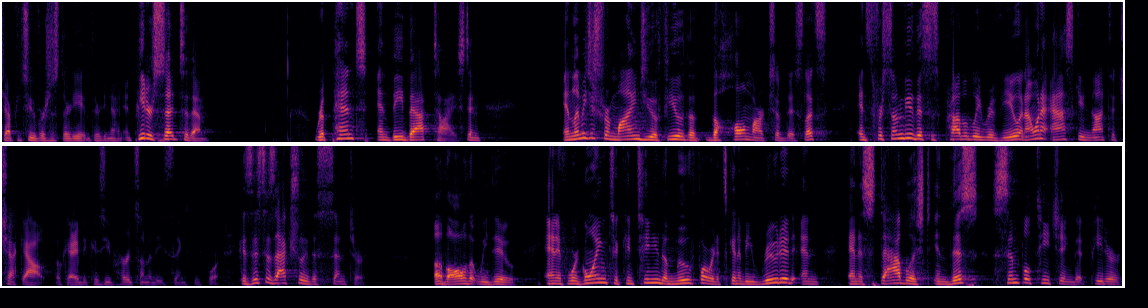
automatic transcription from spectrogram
Chapter 2, verses 38 and 39. And Peter said to them, Repent and be baptized. And, and let me just remind you a few of the, the hallmarks of this. Let's, and for some of you, this is probably review, and I want to ask you not to check out, okay, because you've heard some of these things before. Because this is actually the center of all that we do. And if we're going to continue to move forward, it's going to be rooted and, and established in this simple teaching that Peter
